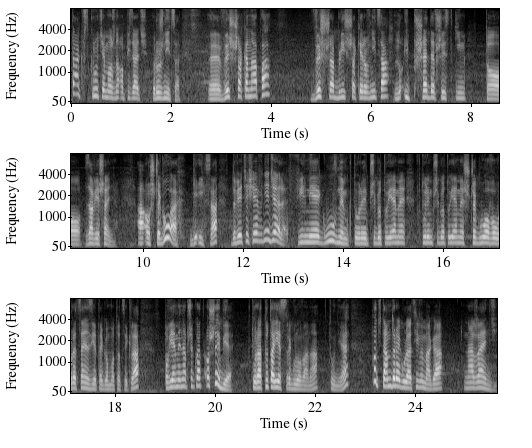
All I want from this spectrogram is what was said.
tak w skrócie można opisać różnicę. E, Wyższa kanapa, wyższa, bliższa kierownica, no i przede wszystkim to zawieszenie. A o szczegółach GX-a dowiecie się w niedzielę w filmie głównym, który przygotujemy, w którym przygotujemy szczegółową recenzję tego motocykla. Powiemy na przykład o szybie, która tutaj jest regulowana, tu nie, choć tam do regulacji wymaga narzędzi.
